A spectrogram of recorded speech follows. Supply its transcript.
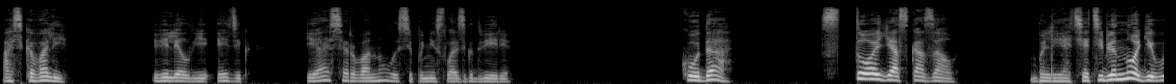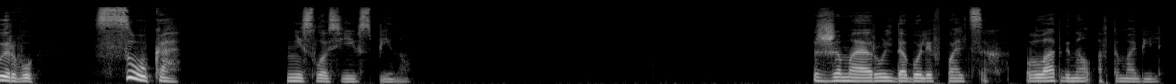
«Аська, вали!» — велел ей Эдик, и Ася рванулась и понеслась к двери. «Куда?» «Стой, я сказал!» «Блядь, я тебе ноги вырву! Сука!» неслось ей в спину. Сжимая руль до боли в пальцах, Влад гнал автомобиль.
